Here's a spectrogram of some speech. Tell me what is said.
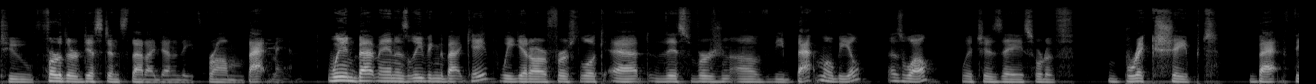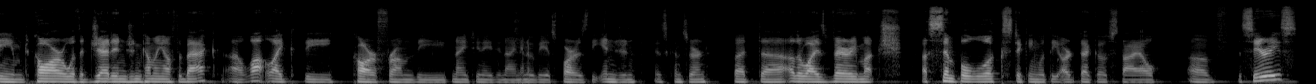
to further distance that identity from Batman. When Batman is leaving the Batcave, we get our first look at this version of the Batmobile as well, which is a sort of brick shaped bat themed car with a jet engine coming off the back, a lot like the car from the 1989 movie as far as the engine is concerned. But uh, otherwise, very much a simple look, sticking with the Art Deco style of the series.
